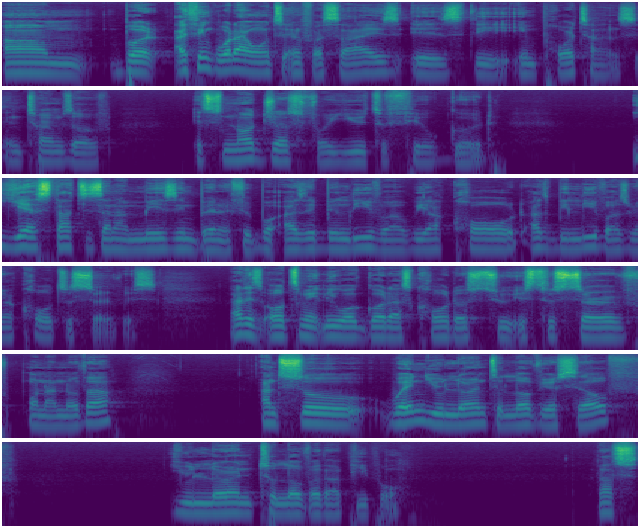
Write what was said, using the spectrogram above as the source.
Um, but I think what I want to emphasize is the importance in terms of it's not just for you to feel good yes, that is an amazing benefit. But as a believer, we are called, as believers, we are called to service. That is ultimately what God has called us to, is to serve one another. And so when you learn to love yourself, you learn to love other people. That's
